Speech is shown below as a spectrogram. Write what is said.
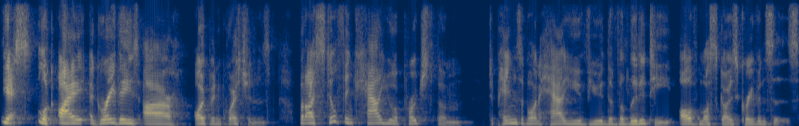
Yes, look, I agree these are open questions, but I still think how you approach them depends upon how you view the validity of Moscow's grievances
